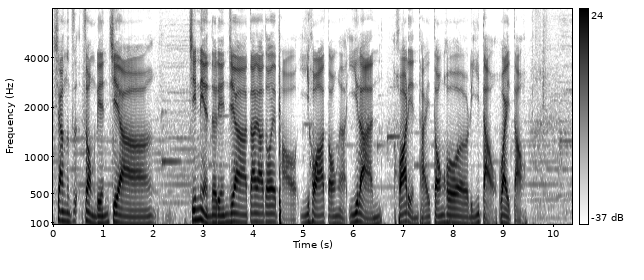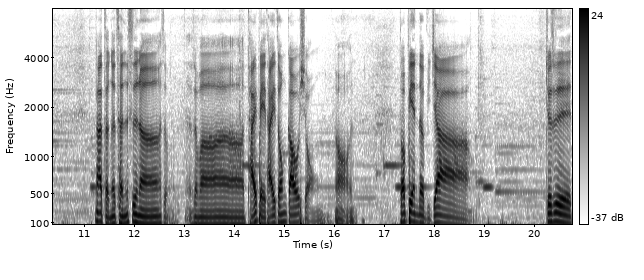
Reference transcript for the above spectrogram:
像这这种廉价。今年的年假，大家都会跑宜花东啊，宜兰、花莲、台东或离岛、外岛。那整个城市呢，什么什么台北、台中、高雄哦，都变得比较，就是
